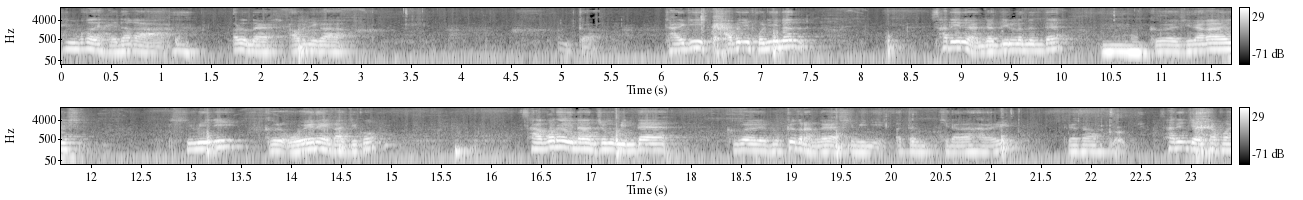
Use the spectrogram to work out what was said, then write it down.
행복하게 살다가 어느 날 아버지가 그러니까 자기 아버지 본인은 살인을 안 저질렀는데 그걸 지나간 시, 시민이 그걸 오해를 해가지고 사고로 인한 죽음인데 그걸 목격을 한 거야 시민이. 어떤 지나간 사람이. 그래서 살인죄를 사포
